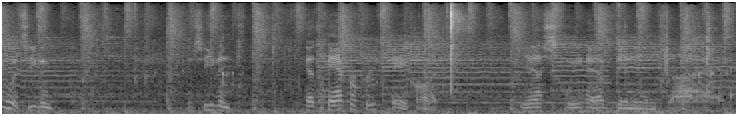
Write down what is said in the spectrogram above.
Oh, it's even, it's even got tamper-proof tape on it. Yes, we have been inside.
